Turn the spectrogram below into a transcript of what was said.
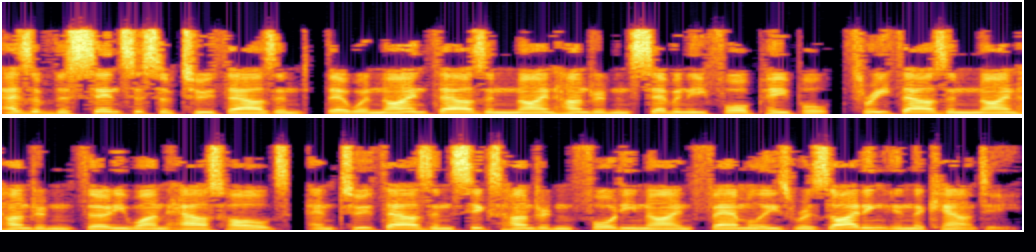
As of the census of 2000, there were 9,974 people, 3,931 households, and 2,649 families residing in the county.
